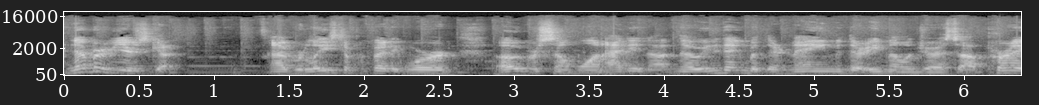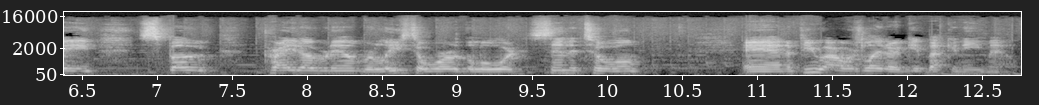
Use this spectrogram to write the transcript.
A number of years ago, I released a prophetic word over someone. I did not know anything but their name and their email address. So I prayed, spoke, prayed over them, released the word of the Lord, sent it to them. And a few hours later, I get back an email.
